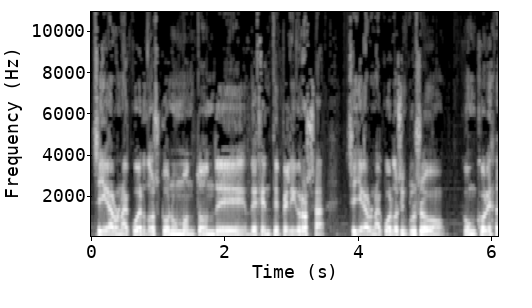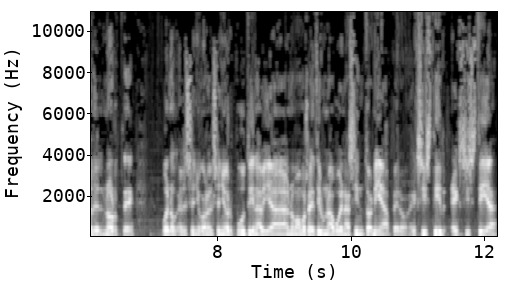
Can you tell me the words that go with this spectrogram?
se llegaron a acuerdos con un montón de, de gente peligrosa, se llegaron a acuerdos incluso con Corea del Norte, bueno, el señor, con el señor Putin había, no vamos a decir una buena sintonía, pero existir existía,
